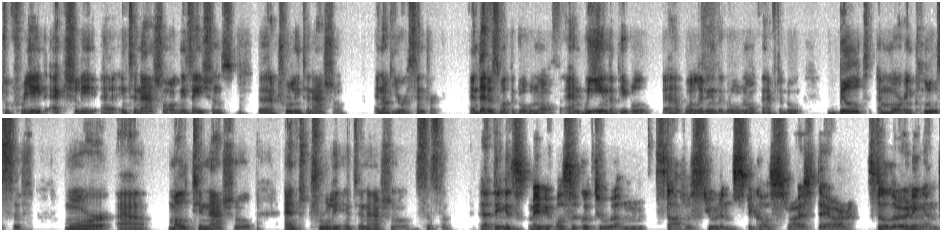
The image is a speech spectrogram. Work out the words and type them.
to create actually uh, international organizations that are truly international and not Eurocentric. And that is what the global north and we and the people uh, who are living in the global north have to do build a more inclusive, more uh, multinational, and truly international system. I think it's maybe also good to um, start with students because, right, they are still learning and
